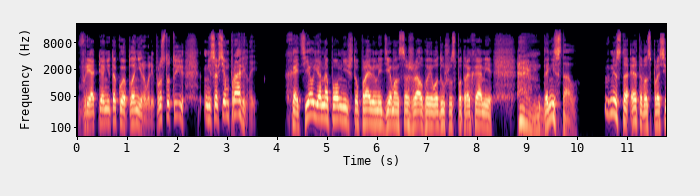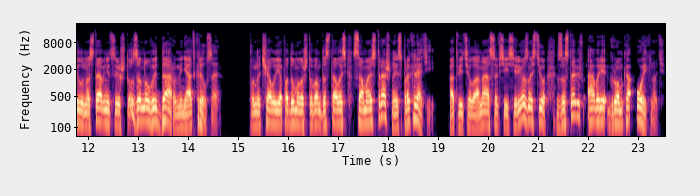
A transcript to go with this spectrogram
Вряд ли они такое планировали. Просто ты не совсем правильный. Хотел я напомнить, что правильный демон сожрал бы его душу с потрохами, да не стал. Вместо этого спросил у наставницы, что за новый дар у меня открылся. Поначалу я подумала, что вам досталось самое страшное из проклятий. — ответила она со всей серьезностью, заставив Авари громко ойкнуть.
